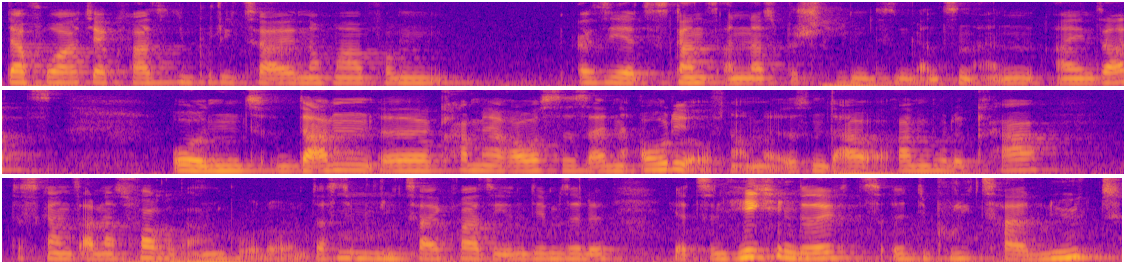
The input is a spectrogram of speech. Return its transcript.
Davor hat ja quasi die Polizei nochmal vom, also jetzt ist ganz anders beschrieben, diesen ganzen Einsatz. Und dann äh, kam heraus, dass es eine Audioaufnahme ist und daran wurde klar, dass ganz anders vorgegangen wurde und dass die Mhm. Polizei quasi in dem Sinne jetzt ein Häkchen gesetzt, äh, die Polizei lügt.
